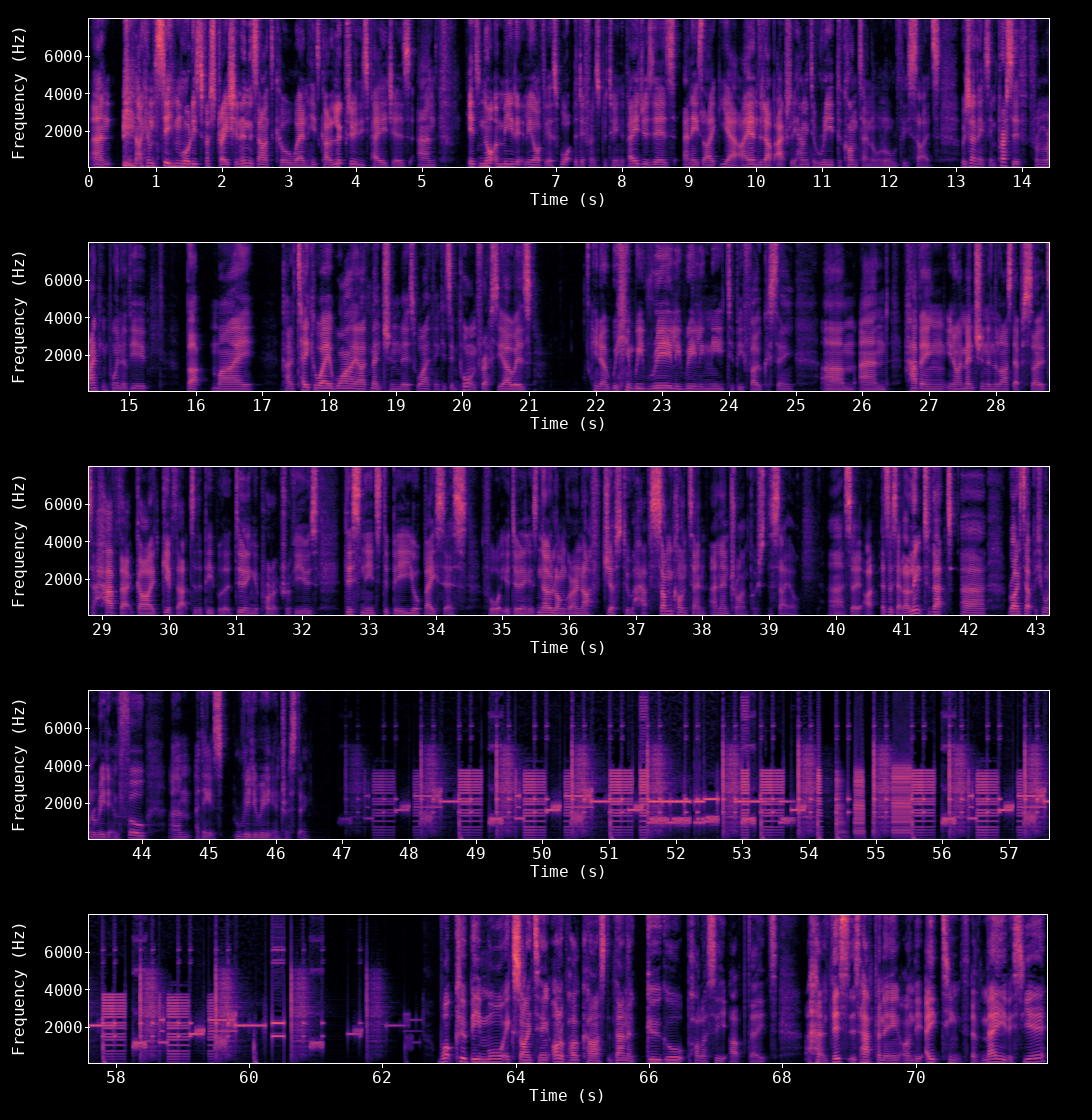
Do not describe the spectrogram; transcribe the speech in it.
And I can see Mordy's frustration in this article when he's kind of looked through these pages and it's not immediately obvious what the difference between the pages is. And he's like, yeah, I ended up actually having to read the content on all of these sites, which I think is impressive from a ranking point of view. But my kind of takeaway why I've mentioned this, why I think it's important for SEO is, you know, we, we really, really need to be focusing um, and having, you know, I mentioned in the last episode to have that guide, give that to the people that are doing your product reviews. This needs to be your basis for what you're doing. It's no longer enough just to have some content and then try and push the sale. Uh, so, I, as I said, I'll link to that uh, write up if you want to read it in full. Um, I think it's really, really interesting. What could be more exciting on a podcast than a Google policy update? Uh, this is happening on the 18th of May this year.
